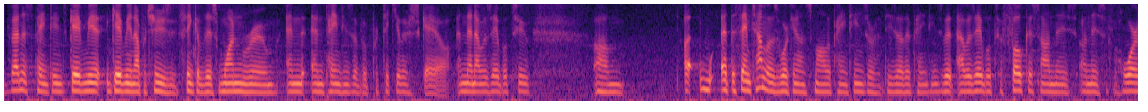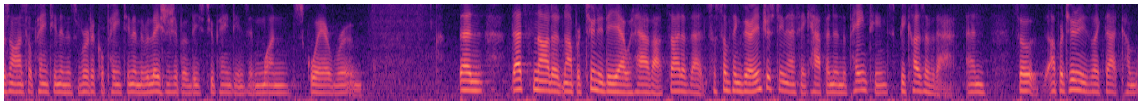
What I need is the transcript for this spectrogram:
Venice paintings gave me, gave me an opportunity to think of this one room and, and paintings of a particular scale. And then I was able to, um, uh, at the same time I was working on smaller paintings or these other paintings, but I was able to focus on these, on this horizontal painting and this vertical painting and the relationship of these two paintings in one square room. Then that's not an opportunity I would have outside of that. So something very interesting I think happened in the paintings because of that. And so opportunities like that come,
